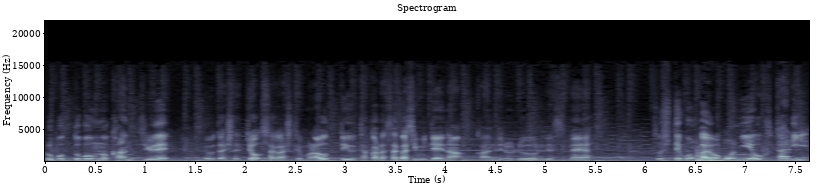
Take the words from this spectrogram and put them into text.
ロボットボムの範疇で私たちを探してもらうっていう宝探しみたいな感じのルールですね。そして今回は鬼を2人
